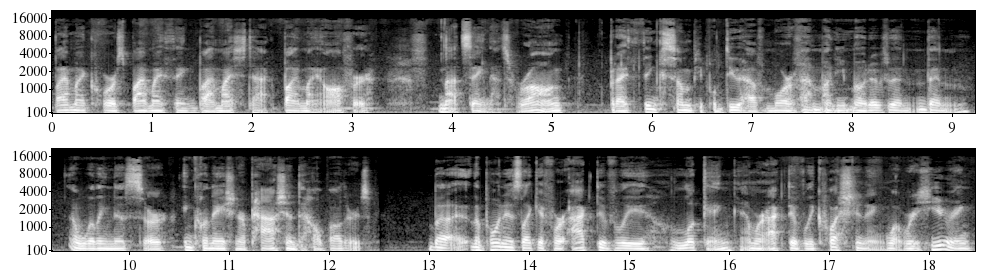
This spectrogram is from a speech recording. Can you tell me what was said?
buy my course, buy my thing, buy my stack, buy my offer. I'm not saying that's wrong, but I think some people do have more of a money motive than, than a willingness or inclination or passion to help others. But the point is, like, if we're actively looking and we're actively questioning what we're hearing,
